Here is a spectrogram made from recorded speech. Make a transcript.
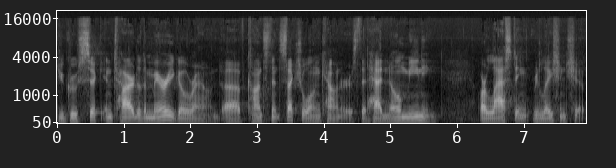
you grew sick and tired of the merry-go-round of constant sexual encounters that had no meaning or lasting relationship.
